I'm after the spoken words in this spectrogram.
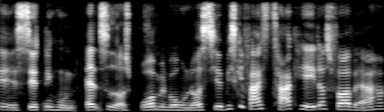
øh, sætning, hun altid også bruger, men hvor hun også siger, vi skal faktisk takke haters for at være her.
